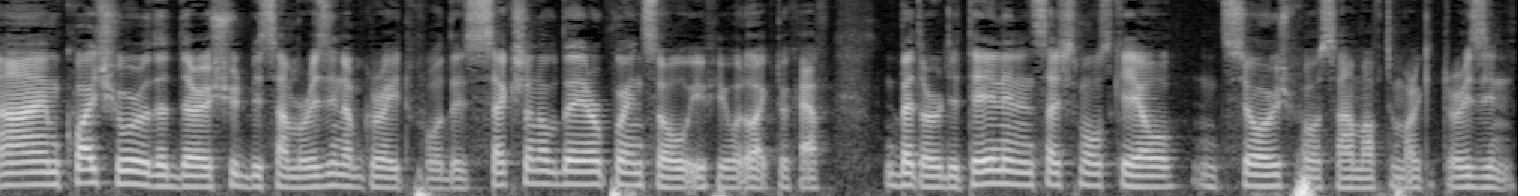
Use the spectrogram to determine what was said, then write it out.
I'm quite sure that there should be some resin upgrade for this section of the airplane, so if you would like to have better detailing in such small scale, search for some aftermarket resin.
